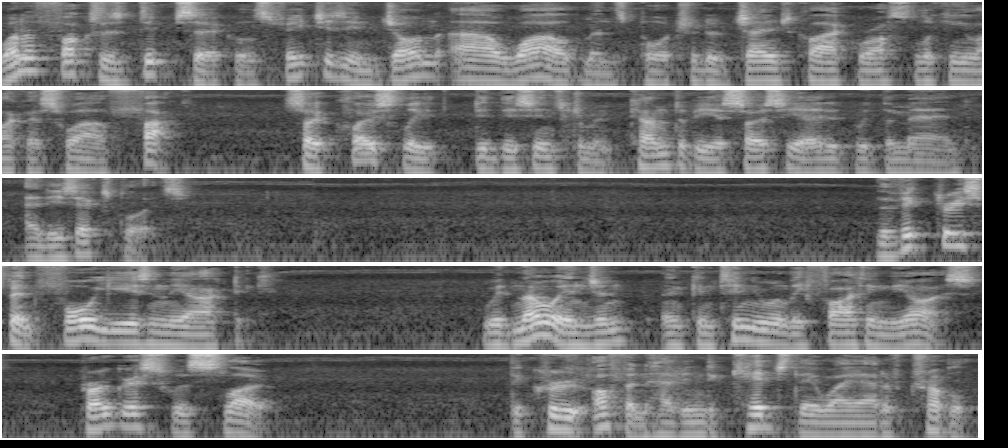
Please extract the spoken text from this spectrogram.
One of Fox's dip circles features in John R. Wildman's portrait of James Clark Ross looking like a suave fuck, so closely did this instrument come to be associated with the man and his exploits. The Victory spent four years in the Arctic. With no engine and continually fighting the ice, progress was slow, the crew often having to kedge their way out of trouble.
